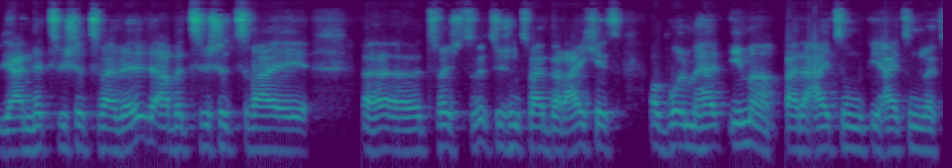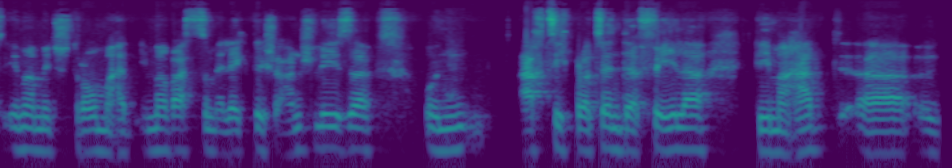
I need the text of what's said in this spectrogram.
ja nicht zwischen zwei Welten, aber zwischen zwei, äh, zwischen zwei Bereichen ist, obwohl man halt immer bei der Heizung, die Heizung läuft immer mit Strom, man hat immer was zum elektrisch anschließen und 80 Prozent der Fehler, die man hat, äh,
